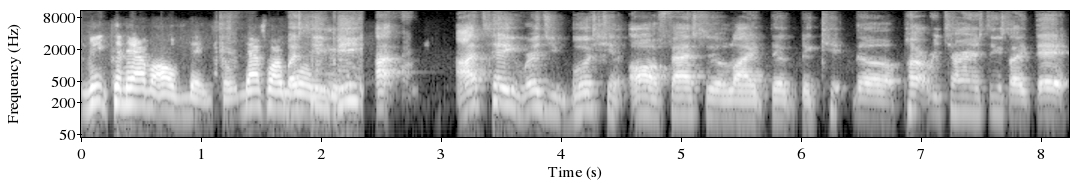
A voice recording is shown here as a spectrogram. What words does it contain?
Vick couldn't have an off day, so that's why I'm But going see me, I I take Reggie Bush in all facets of like the the the punt returns, things like that.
